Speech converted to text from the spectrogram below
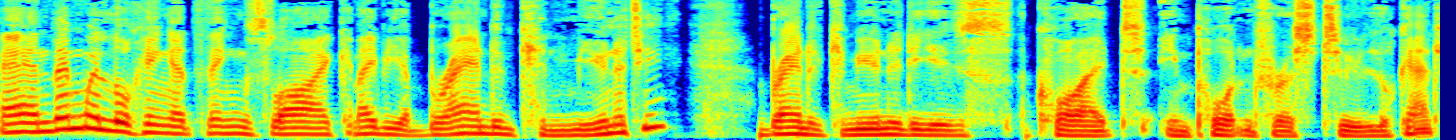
And then we're looking at things like maybe a branded community. Branded community is quite important for us to look at.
